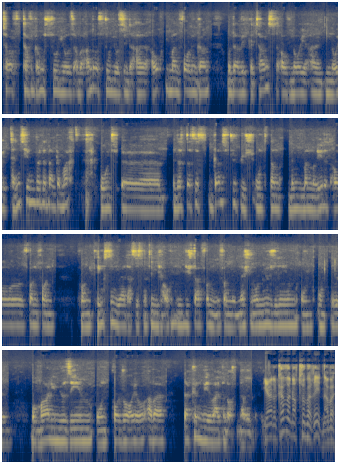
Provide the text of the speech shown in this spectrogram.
Tough, Tough Gong Studios, aber andere Studios sind da auch, die man folgen kann. Und da wird getanzt, auf neue, neue Tänzchen wird dann gemacht. Und äh, das, das ist ganz typisch. Und dann, wenn man redet auch von, von, von Kingston, ja, das ist natürlich auch die, Stadt von, von National Museum und, und äh, Bob Museum und Port Royal. Aber da können wir weiter noch darüber reden. Ja, da können wir noch drüber reden, aber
